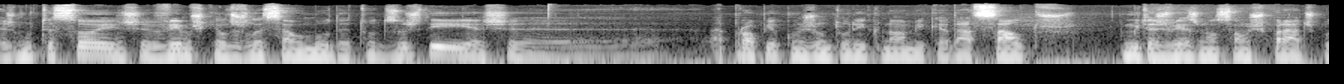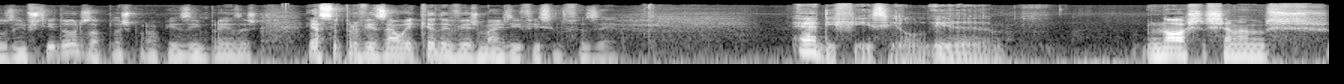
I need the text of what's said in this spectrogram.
as mutações, vemos que a legislação muda todos os dias, eh, a própria conjuntura económica dá saltos que muitas vezes não são esperados pelos investidores ou pelas próprias empresas. Essa previsão é cada vez mais difícil de fazer. É difícil. eh, Nós chamamos,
